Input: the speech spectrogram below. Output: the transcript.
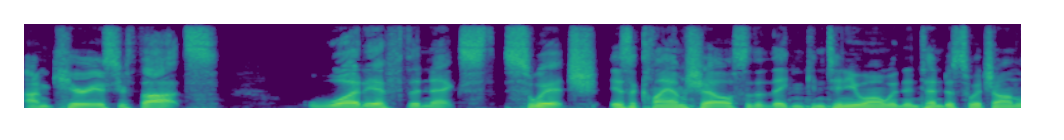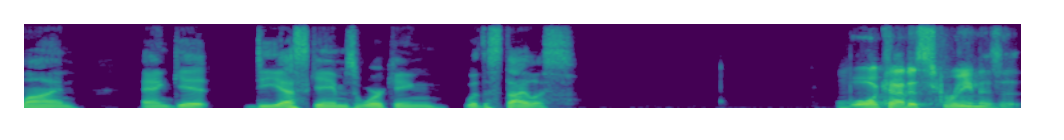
I'm curious your thoughts. What if the next Switch is a clamshell so that they can continue on with Nintendo Switch Online and get DS games working with a stylus? what kind of screen is it?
